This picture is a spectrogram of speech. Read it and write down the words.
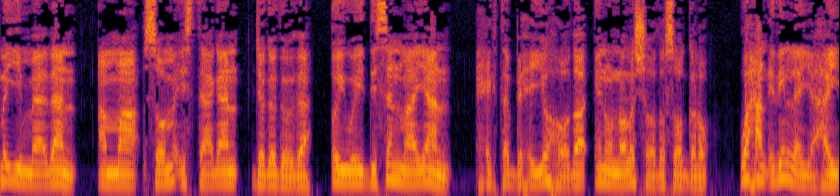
ma yimaadaan ama soo ma istaagaan jagadooda. Oy weyddiisan maayaan xigta bixiyahooda inuu noloshooda soo galo. Waxaan idin leeyahay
